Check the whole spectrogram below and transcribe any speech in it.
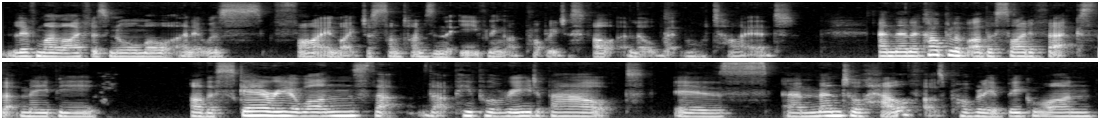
live my life as normal and it was fine. Like just sometimes in the evening, I probably just felt a little bit more tired. And then a couple of other side effects that maybe are the scarier ones that, that people read about is uh, mental health. That's probably a big one,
